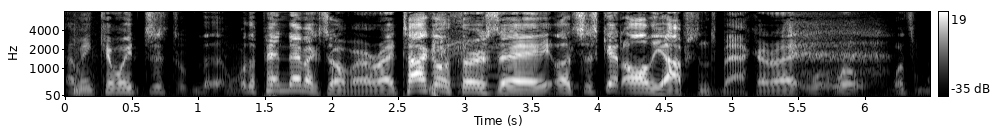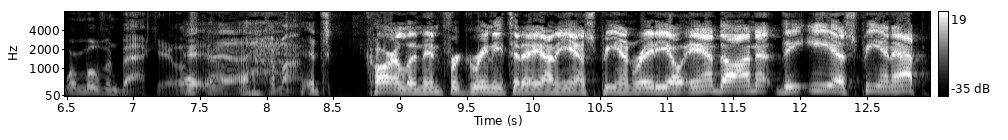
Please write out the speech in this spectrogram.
I mean, can we just? The, well, the pandemic's over, all right. Taco Thursday. Let's just get all the options back, all right. We're we're, we're moving back here. Let's go. Uh, Come on. It's Carlin in for Greeny today on ESPN Radio and on the ESPN app.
